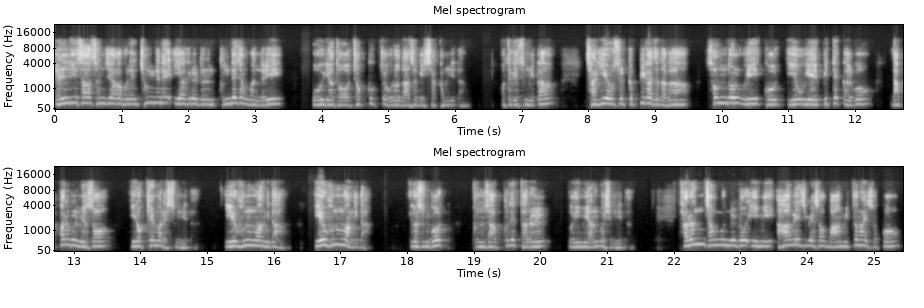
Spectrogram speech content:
엘리사 선지자가 보낸 청년의 이야기를 들은 군대 장관들이 오히려 더 적극적으로 나서기 시작합니다. 어떻게 했습니까? 자기의 옷을 급히 가져다가 섬돌 위 곧 예후의 밑에 깔고 나팔을 불면서 이렇게 말했습니다. 예후는 왕이다. 예후는 왕이다. 이것은 곧 군사 쿠데타를 의미하는 것입니다. 다른 장군들도 이미 아합의 집에서 마음이 떠나 있었고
